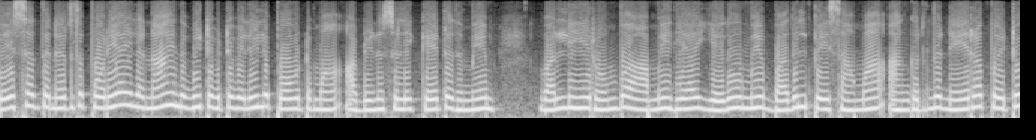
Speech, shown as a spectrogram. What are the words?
பேசுறத நிறுத்த போறியா? இல்லை நான் இந்த வீட்டை விட்டு வெளியில் போகட்டுமா? அப்படின்னு சொல்லி கேட்டதுமே வள்ளி ரொம்ப அமைதியாக எதுவுமே பதில் பேசாமல் அங்கேருந்து நேராக போயிட்டு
